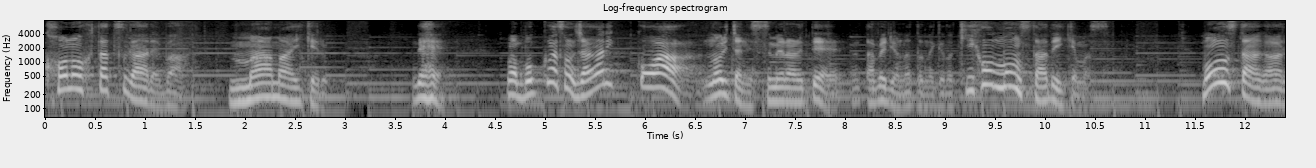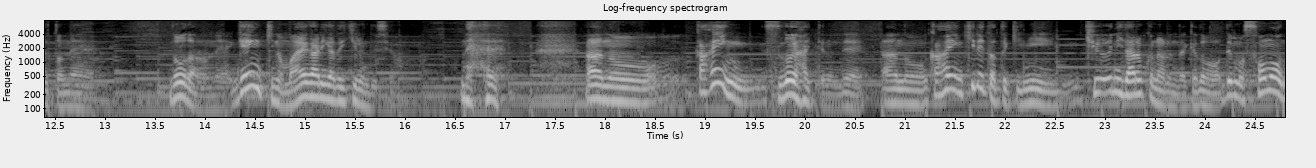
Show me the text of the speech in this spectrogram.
この2つがあればまあまあいける。で、まあ、僕はそのじゃがりこはのりちゃんに勧められて食べるようになったんだけど基本モンスターでいけます。モンスターがあるとねどうだろうね。元気の前借りができるんですよ。であのカフェインすごい入ってるんであのカフェイン切れた時に急にだるくなるんだけどでもその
